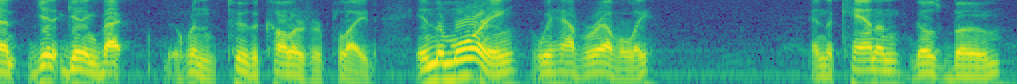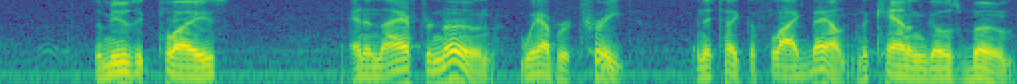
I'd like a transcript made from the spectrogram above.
And get, getting back when two of the colors are played. In the morning, we have reveille, and the cannon goes boom, the music plays, and in the afternoon, we have retreat, and they take the flag down. The cannon goes boom.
